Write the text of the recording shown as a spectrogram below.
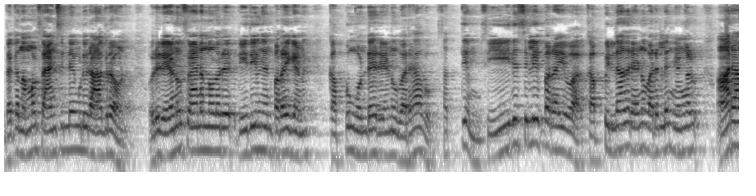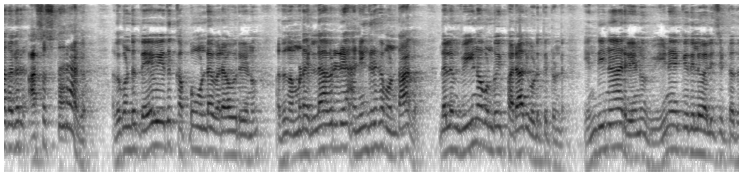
ഇതൊക്കെ നമ്മൾ ഫാൻസിന്റെയും കൂടി ഒരു ആഗ്രഹമാണ്. ഒരു രേണു ഫാൻ എന്നുള്ളൊരു രീതിയിൽ ഞാൻ പറയുകയാണ്. കപ്പും കൊണ്ടേ രേണു വരാവൂ. സത്യം സീരിയസ്ലി പറയുക കപ്പില്ലാതെ രേണു വരല്ല ഞങ്ങൾ ആരാധകർ അസ്വസ്ഥരാകും. അതുകൊണ്ട് ദയവ് ചെയ്ത് കപ്പും കൊണ്ടേ വരാവൂ രേണു. അത് നമ്മുടെ എല്ലാവരുടെയും അനുഗ്രഹം ഉണ്ടാകും എന്തായാലും വീണ കൊണ്ടുപോയി പരാതി കൊടുത്തിട്ടുണ്ട്. എന്തിനാ രേണു വീണയൊക്കെ ഇതിൽ വലിച്ചിട്ടത്?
